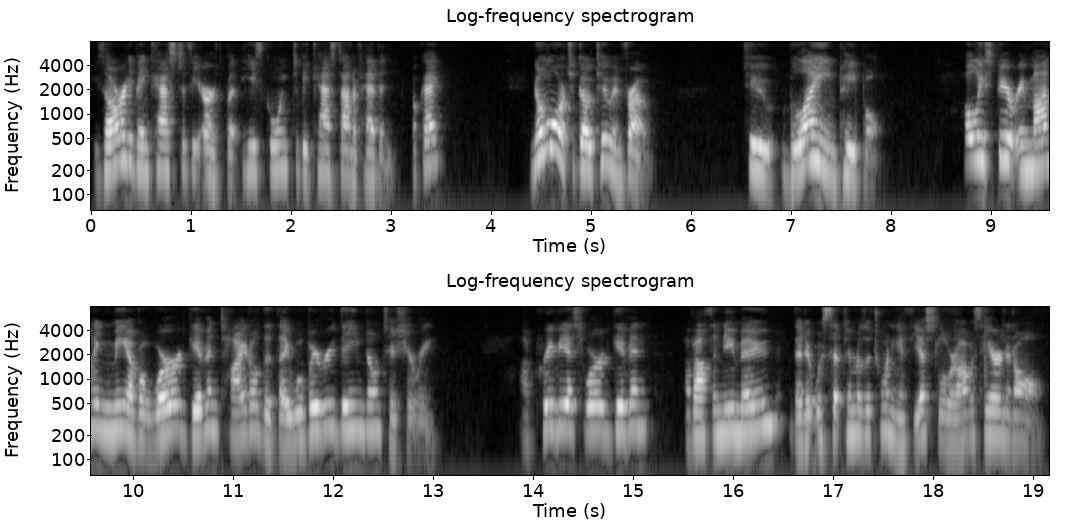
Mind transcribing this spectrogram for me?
He's already been cast to the earth, but he's going to be cast out of heaven, okay? No more to go to and fro, to blame people. Holy Spirit reminding me of a word given titled that they will be redeemed on Tishri. A previous word given about the new moon, that it was September the 20th. Yes, Lord, I was hearing it all.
